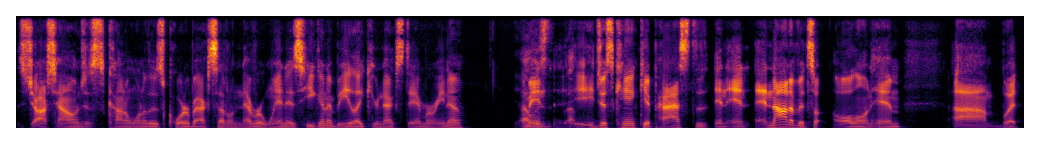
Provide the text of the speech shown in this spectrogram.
is Josh Allen just kind of one of those quarterbacks that'll never win? Is he going to be like your next Dan Marino? I mean, was, that, he just can't get past the and, and and not if it's all on him, um, but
